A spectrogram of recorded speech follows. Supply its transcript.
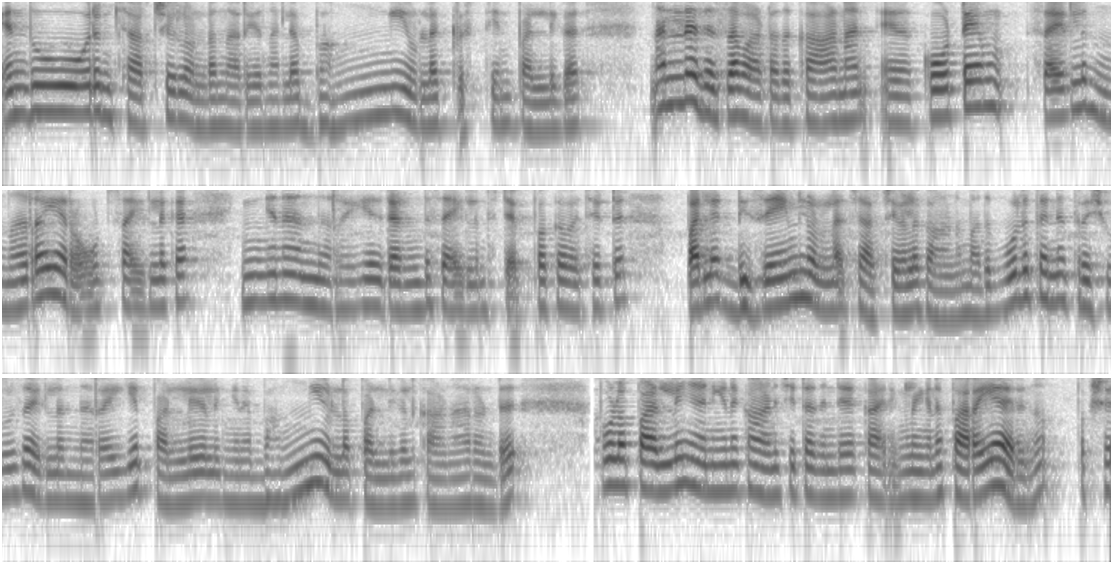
എന്തോരം ചർച്ചുകളുണ്ടെന്നറിയോ? നല്ല ഭംഗിയുള്ള ക്രിസ്ത്യൻ പള്ളികൾ. നല്ല രസമാട്ടോ അത് കാണാൻ. കോട്ടയം സൈഡിൽ നിറയെ റോഡ് സൈഡിലൊക്കെ ഇങ്ങനെ നിറയെ രണ്ട് സൈഡിലും സ്റ്റെപ്പൊക്കെ വെച്ചിട്ട് പല ഡിസൈനിലുള്ള ചർച്ചുകൾ കാണും. അതുപോലെ തന്നെ തൃശ്ശൂർ സൈഡിൽ നിറയെ പള്ളികൾ ഇങ്ങനെ ഭംഗിയുള്ള പള്ളികൾ കാണാറുണ്ട്. അപ്പോൾ ആ പള്ളി ഞാനിങ്ങനെ കാണിച്ചിട്ട് അതിന്റെ കാര്യങ്ങൾ ഇങ്ങനെ പറയായിരുന്നു. പക്ഷേ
